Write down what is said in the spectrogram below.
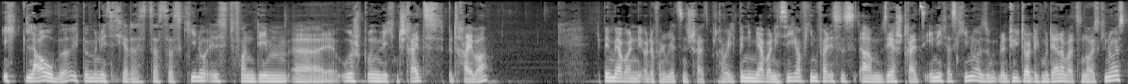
Ich glaube, ich bin mir nicht sicher, dass, dass das Kino ist von dem äh, ursprünglichen Streitsbetreiber. Ich bin mir aber nicht, oder von dem letzten Streitsbetreiber, ich bin mir aber nicht sicher. Auf jeden Fall ist es ähm, sehr streitsähnlich, das Kino. Also natürlich deutlich moderner, weil es ein neues Kino ist.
